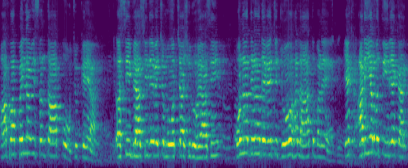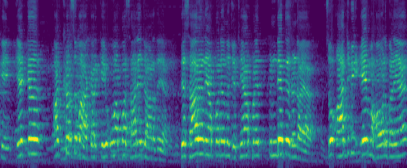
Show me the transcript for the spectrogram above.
ਆਪਾਂ ਪਹਿਲਾਂ ਵੀ ਸੰਤਾਪ ਭੋਗ ਚੁੱਕੇ ਆ 80 82 ਦੇ ਵਿੱਚ ਮੋਰਚਾ ਸ਼ੁਰੂ ਹੋਇਆ ਸੀ। ਉਹਨਾਂ ਦਿਨਾਂ ਦੇ ਵਿੱਚ ਜੋ ਹਾਲਾਤ ਬਣੇ, ਇੱਕ ਅੜੀਅਲ ਵਤੀਰੇ ਕਰਕੇ, ਇੱਕ ਅੱਖਰ ਸੁਭਾਅ ਕਰਕੇ ਉਹ ਆਪਾਂ ਸਾਰੇ ਜਾਣਦੇ ਆ ਤੇ ਸਾਰਿਆਂ ਨੇ ਆਪਾਂ ਨੇ ਉਹਨੂੰ ਜਿੱਥਿਆ ਆਪਣੇ ਪਿੰਡੇ ਤੇ ਸੰਡਾਇਆ। ਸੋ ਅੱਜ ਵੀ ਇਹ ਮਾਹੌਲ ਬਣਿਆ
